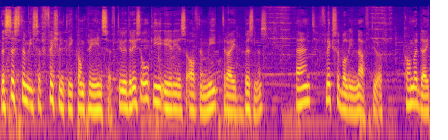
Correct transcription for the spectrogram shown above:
The system is sufficiently comprehensive to address all key areas of the meat trade business and flexible enough to accommodate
